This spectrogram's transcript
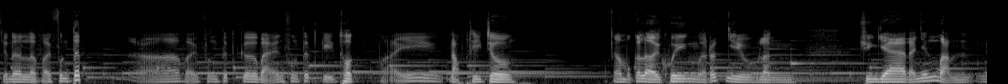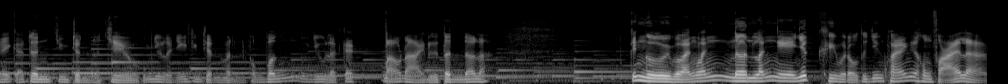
Cho nên là phải phân tích. À, phải phân tích cơ bản phân tích kỹ thuật phải đọc thị trường. À, một cái lời khuyên mà rất nhiều lần chuyên gia đã nhấn mạnh ngay cả trên chương trình chiều cũng như là những chương trình mình phỏng vấn cũng như là các báo đài đưa tin đó là cái người mà bạn lắng nên lắng nghe nhất khi mà đầu tư chứng khoán không phải là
